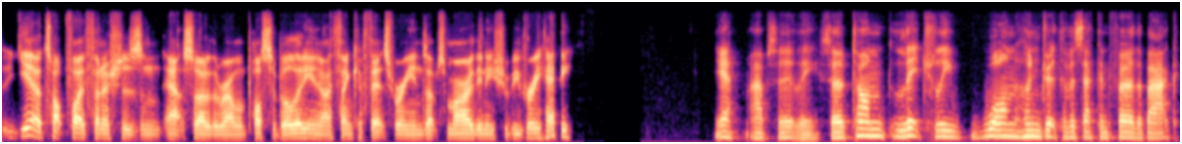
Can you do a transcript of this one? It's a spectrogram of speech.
yeah, top five finishes and outside of the realm of possibility. And I think if that's where he ends up tomorrow, then he should be very happy. Yeah, absolutely. So Tom, literally one hundredth of a second further back,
